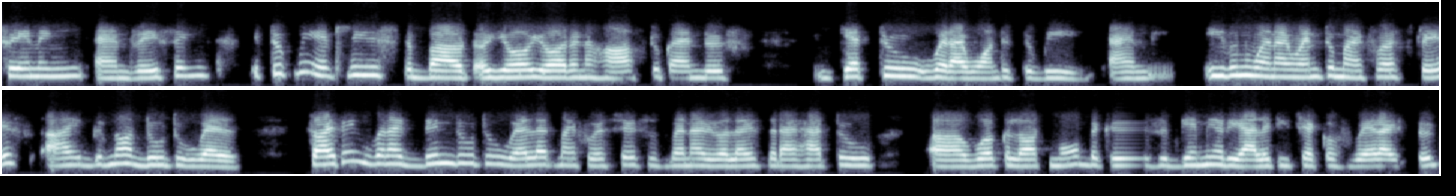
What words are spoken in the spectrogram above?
training and racing, it took me at least about a year, year and a half to kind of get to where I wanted to be. And even when I went to my first race, I did not do too well. So I think when I didn't do too well at my first race was when I realized that I had to uh, work a lot more because it gave me a reality check of where I stood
